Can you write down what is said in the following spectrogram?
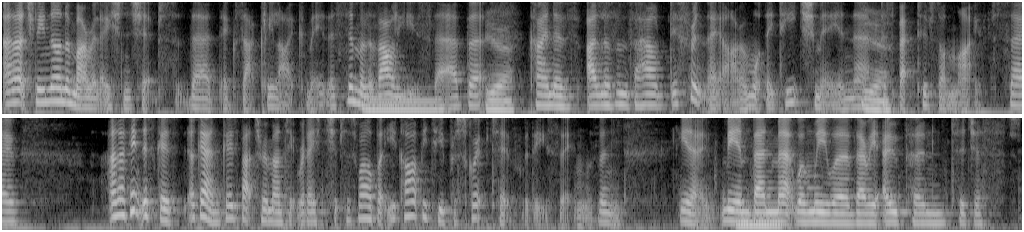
And actually none of my relationships they're exactly like me. There's similar values there, but Mm. yeah, kind of I love them for how different they are and what they teach me and their Yeah. perspectives on life. So and I think this goes again goes back to romantic relationships as well, but you can't be too prescriptive with these things. And you know, me and Mm-hmm. Ben met when we were very open to just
